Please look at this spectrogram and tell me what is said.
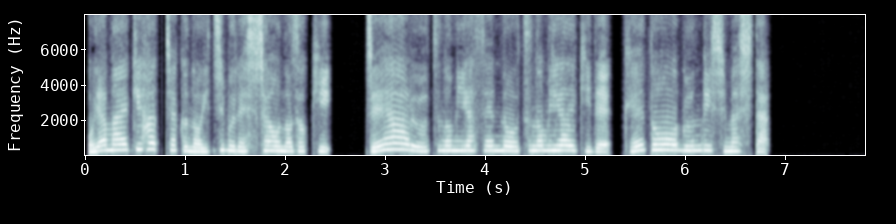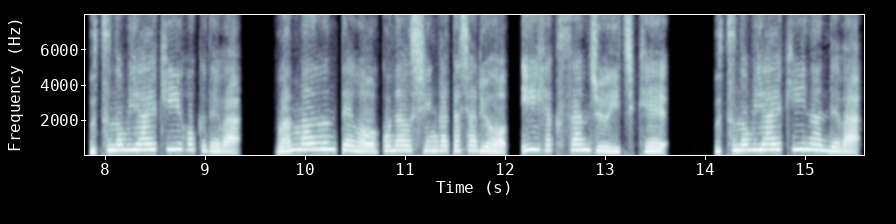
小山駅発着の一部列車を除き、JR 宇都宮線の宇都宮駅で系統を分離しました。宇都宮駅以北では、ワンマン運転を行う新型車両 E131 系、宇都宮駅以南では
